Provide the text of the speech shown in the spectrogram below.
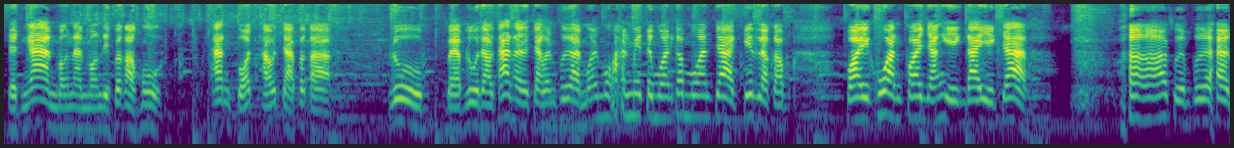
เสร็จงานบางนั้นบางทีเพื่อก็หูท่านกดเขาจากเพื่อก็รู้แบบรูเท่าท่านอะไรจากเพื่อนๆม้วนม้วนมีแตะมวนก็มวนจ้าคิดแล้วก็ ปล่อยขวนปล่อยหยังอีกใดอีกจ้าเพื่อนเพื่อน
